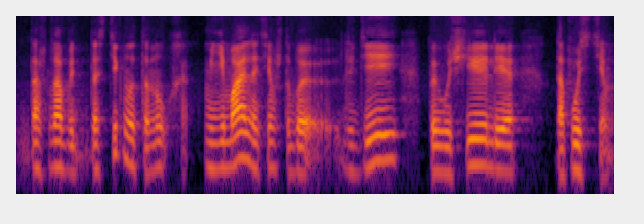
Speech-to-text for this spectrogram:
должна быть достигнута ну, минимально тем, чтобы людей приучили, допустим,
